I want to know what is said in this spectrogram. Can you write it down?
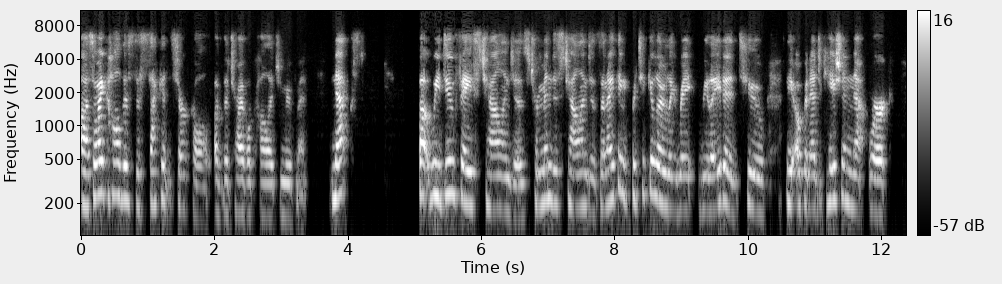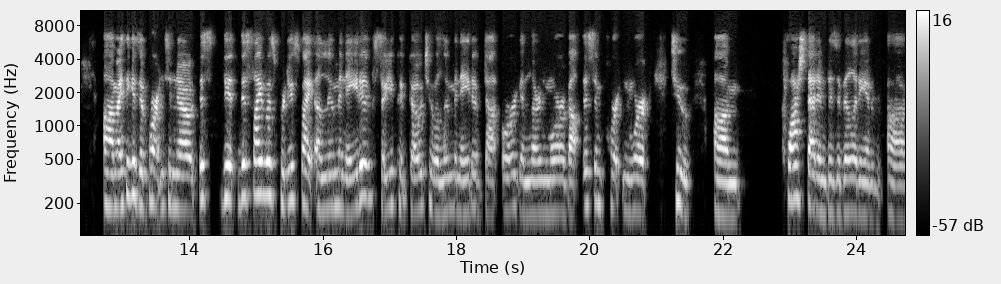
Uh, so I call this the second circle of the tribal college movement. Next, but we do face challenges, tremendous challenges, and I think particularly related to the Open Education Network um, I think it's important to note this, this slide was produced by Illuminative, so you could go to illuminative.org and learn more about this important work to um, quash that invisibility and uh,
